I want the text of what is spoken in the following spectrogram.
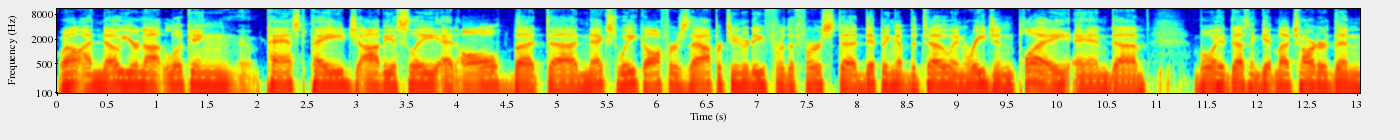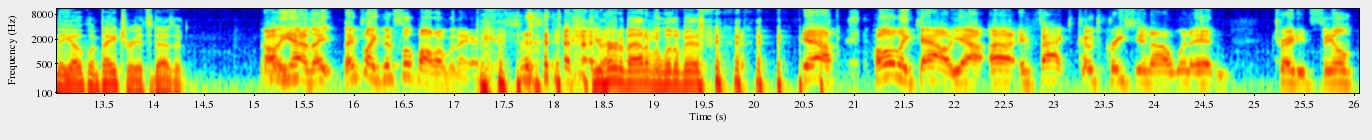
Well, I know you're not looking past Page, obviously, at all, but uh, next week offers the opportunity for the first uh, dipping of the toe in region play. And um, boy, it doesn't get much harder than the Oakland Patriots, does it? Oh yeah, they they play good football over there. you heard about them a little bit. yeah, holy cow! Yeah, uh, in fact, Coach Creasy and I went ahead and traded film uh, uh,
